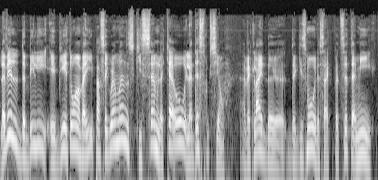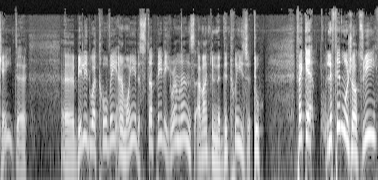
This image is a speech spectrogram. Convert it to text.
La ville de Billy est bientôt envahie par ces Gremlins qui sèment le chaos et la destruction. Avec l'aide de, Gizmo et de sa petite amie Kate, euh, Billy doit trouver un moyen de stopper les Gremlins avant qu'ils ne détruisent tout. Fait que le film aujourd'hui,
